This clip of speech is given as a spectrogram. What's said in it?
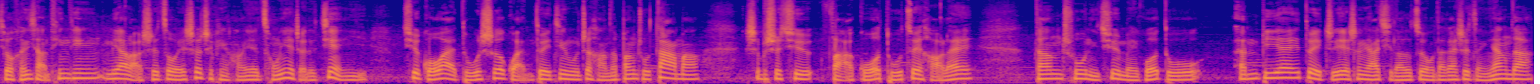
就很想听听米娅老师作为奢侈品行业从业者的建议。去国外读奢管对进入这行的帮助大吗？是不是去法国读最好嘞？当初你去美国读 MBA 对职业生涯起到的作用大概是怎样的？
